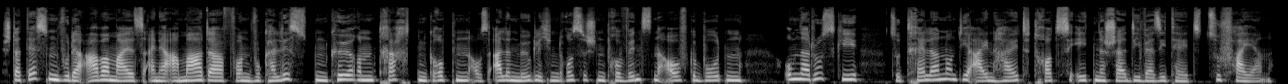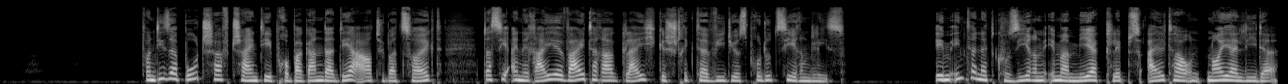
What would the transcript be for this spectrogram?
Stattdessen wurde abermals eine Armada von Vokalisten, Chören, Trachtengruppen aus allen möglichen russischen Provinzen aufgeboten, um Naruski zu trällern und die Einheit trotz ethnischer Diversität zu feiern. Von dieser Botschaft scheint die Propaganda derart überzeugt, dass sie eine Reihe weiterer gleichgestrickter Videos produzieren ließ. Im Internet kursieren immer mehr Clips alter und neuer Lieder.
